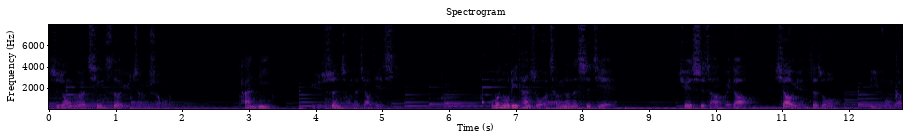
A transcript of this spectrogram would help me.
是融合青涩与成熟、叛逆与顺从的交界期。我们努力探索成人的世界，却时常回到校园这座避风港。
